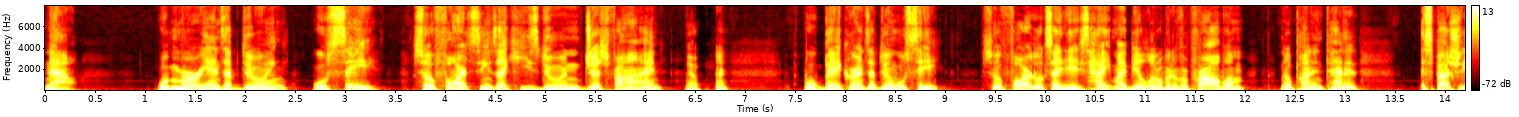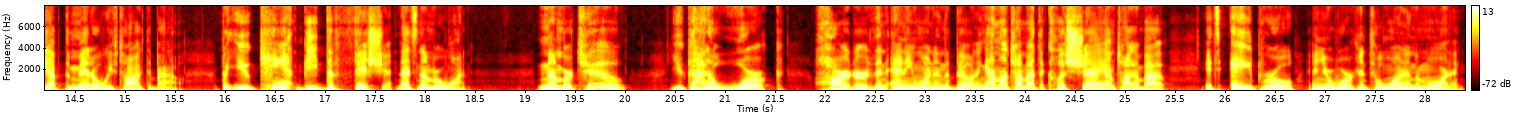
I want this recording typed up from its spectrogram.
Now, what Murray ends up doing, we'll see. So far, it seems like he's doing just fine. Yep. What Baker ends up doing, we'll see. So far, it looks like his height might be a little bit of a problem, no pun intended, especially up the middle, we've talked about. But you can't be deficient. That's number one. Number two, you got to work harder than anyone in the building. I'm not talking about the cliche. I'm talking about it's April and you're working till one in the morning.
